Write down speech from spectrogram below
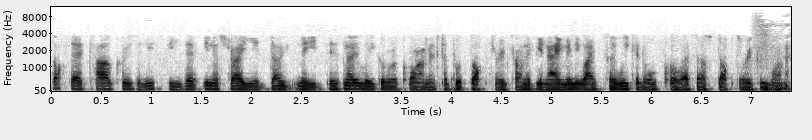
Dr. Karl Kruszelnicki that in Australia you don't need, there's no legal requirement to put doctor in front of your name anyway, so we can all call ourselves doctor if we want.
